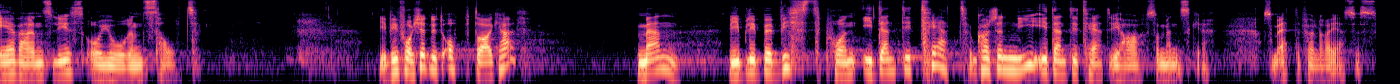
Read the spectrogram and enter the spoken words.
er verdens lys og jordens salt. Vi får ikke et nytt oppdrag her, men vi blir bevisst på en identitet, kanskje en ny identitet vi har som mennesker, som etterfølgere av Jesus.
